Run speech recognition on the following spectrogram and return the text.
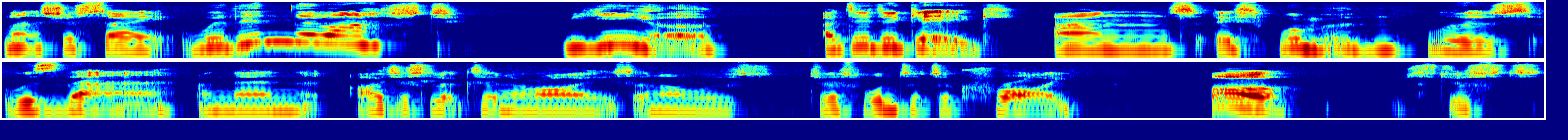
Let's just say within the last year, I did a gig and this woman was was there and then I just looked in her eyes and I was just wanted to cry oh, it's just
